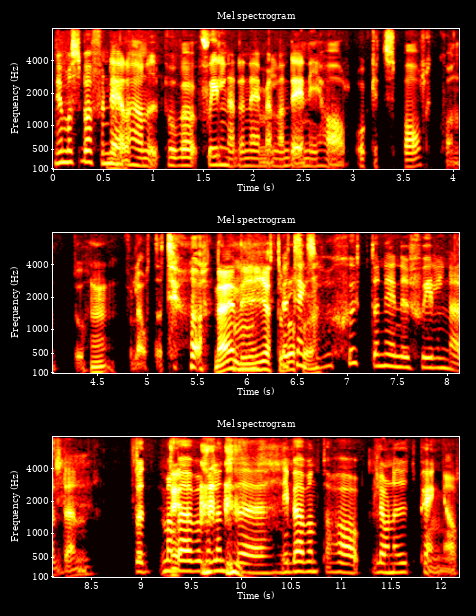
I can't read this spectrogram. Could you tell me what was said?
Jag måste bara fundera här nu på vad skillnaden är mellan det ni har och ett sparkonto. Mm. Förlåt att jag... Nej, det är en jättebra jag tänkte, så, fråga. vad sjutton är nu skillnaden? För man Det- behöver väl inte, ni behöver inte ha, låna ut pengar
